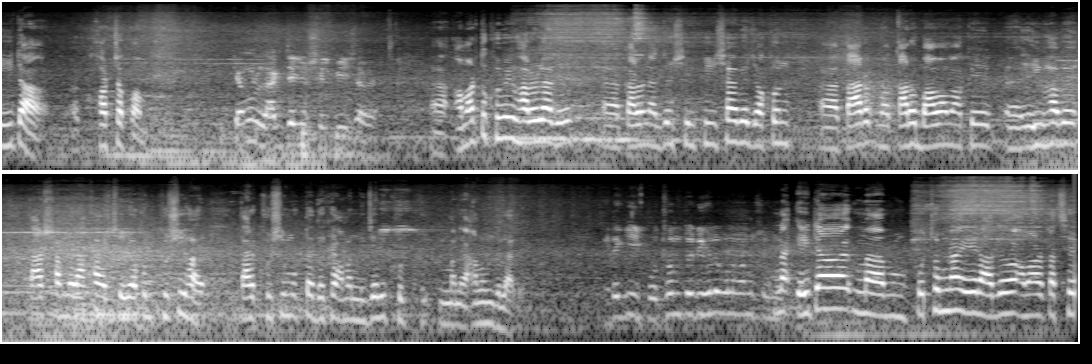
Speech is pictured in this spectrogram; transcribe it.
এইটা খরচা কম। কেমন লাগছে একজন শিল্পী হিসাবে? আমার তো খুবই ভালো লাগে কারণ একজন শিল্পী হিসাবে যখন তার কারও বাবা মাকে এইভাবে তার সামনে রাখা হয় সে যখন খুশি হয় তার খুশি মুখটা দেখে আমার নিজেরই খুব মানে আনন্দ লাগে। এটা কি প্রথম তৈরি হলো কোনো মানুষের না এইটা উম, প্রথম না এর আগেও আমার কাছে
